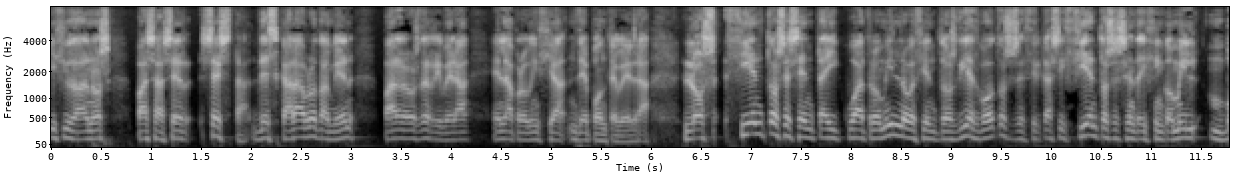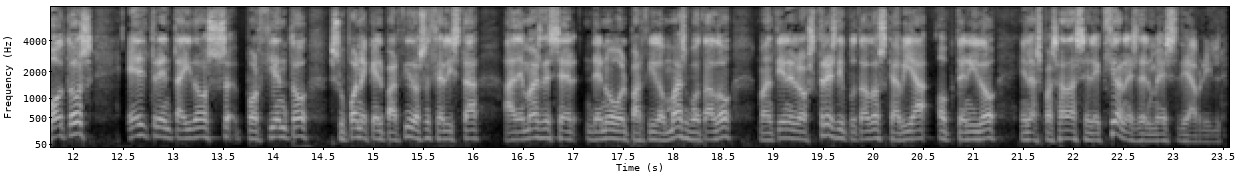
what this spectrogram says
y Ciudadanos pasa a ser sexta. Descalabro también para los de Rivera en la provincia de Pontevedra. Los 164.910 votos, es decir, casi 165.000 votos, el 32% supone que el Partido Socialista, además de ser de nuevo el partido más votado, mantiene los tres diputados que había obtenido en las pasadas elecciones del mes de abril.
